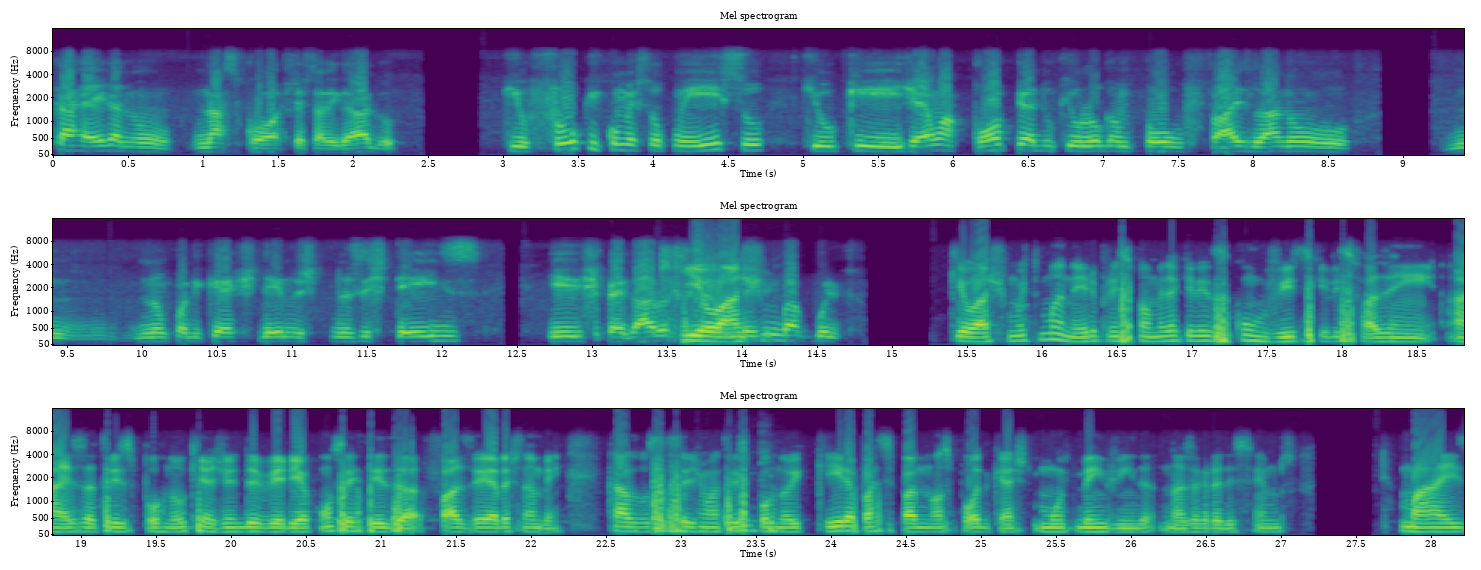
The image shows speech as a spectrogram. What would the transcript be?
carrega no, nas costas, tá ligado? Que o Flow que começou com isso, que o que já é uma cópia do que o Logan Paul faz lá no, no podcast dele nos, nos stages e eles pegaram que eu acho mesmo bagulho. Que eu acho muito maneiro, principalmente aqueles convites que eles fazem às atrizes pornô, que a gente deveria com certeza fazer elas também. Caso você seja uma atriz pornô e queira participar do nosso podcast, muito bem-vinda, nós agradecemos. Mas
